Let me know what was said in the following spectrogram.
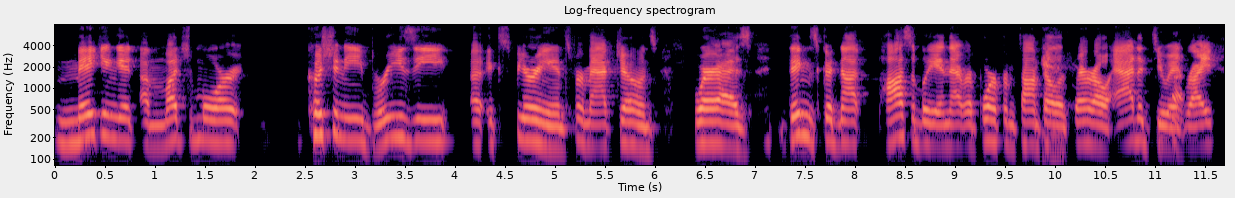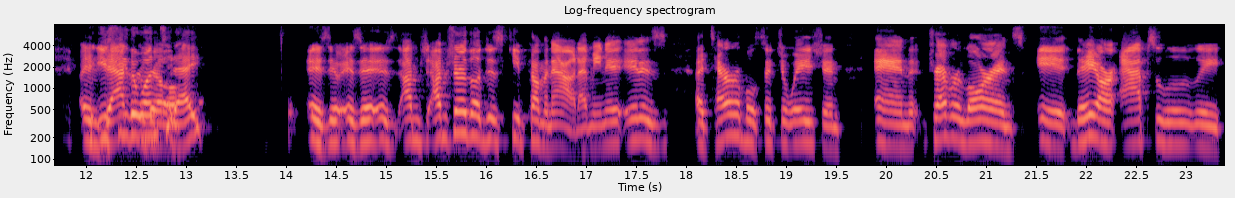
making it a much more cushiony, breezy uh, experience for Mac Jones. Whereas things could not possibly, in that report from Tom Pelissero, added to it, right? Did you see the one today? Is it? Is it? Is I'm? I'm sure they'll just keep coming out. I mean, it, it is a terrible situation, and Trevor Lawrence, it, they are absolutely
